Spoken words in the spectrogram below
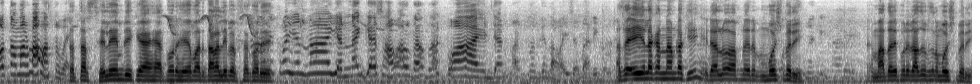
ও তো আমার মামা তো ভাই। তার ছেলে আমেরিকা এরপর হে আবার দালালি ব্যবসা করে। আচ্ছা এই এলাকার নামটা কি? এটা হলো আপনার মহিষমারি মাদারীপুরের রাজু হোসেন মহিষমারি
